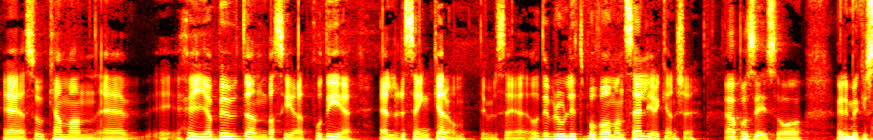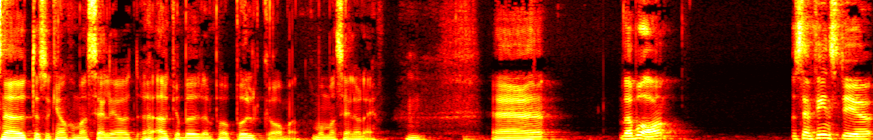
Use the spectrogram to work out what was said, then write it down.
eh, så kan man eh, höja buden baserat på det eller sänka dem. Det vill säga, och det beror lite på vad man säljer kanske. Ja precis, och är det mycket snö ute så kanske man säljer, ökar buden på pulkor om man, om man säljer det. Mm. Eh, vad bra. Sen finns det ju,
